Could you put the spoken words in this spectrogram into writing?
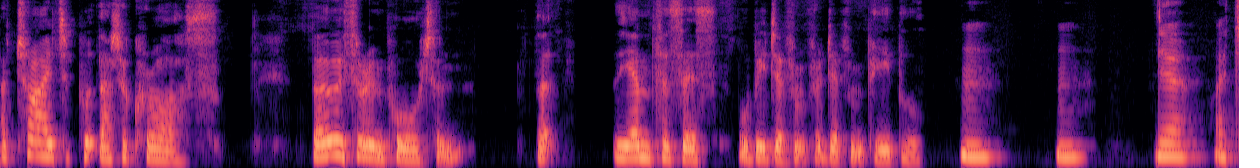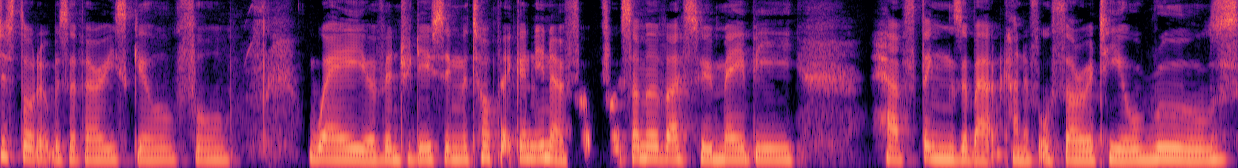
I tried to put that across. Both are important, but the emphasis will be different for different people. Mm. Mm. Yeah, I just thought it was a very skillful way of introducing the topic. And, you know, for, for some of us who maybe have things about kind of authority or rules,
